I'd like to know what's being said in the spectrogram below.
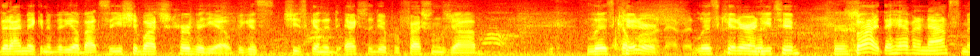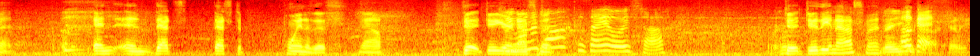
that I'm making a video about. So you should watch her video because she's going to actually do a professional job. Liz Come Kidder, on, Evan. Liz Kidder on YouTube. but they have an announcement, and and that's that's the point of this now. Do, do your Do you want to announcement. talk? Because I always talk. Do, do the announcement. No, you can Okay. talk, honey.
